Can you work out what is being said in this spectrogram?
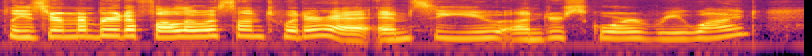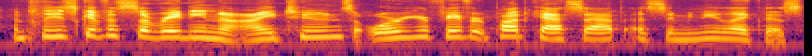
Please remember to follow us on Twitter at MCU underscore rewind. And please give us a rating on iTunes or your favorite podcast app, assuming you like this.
